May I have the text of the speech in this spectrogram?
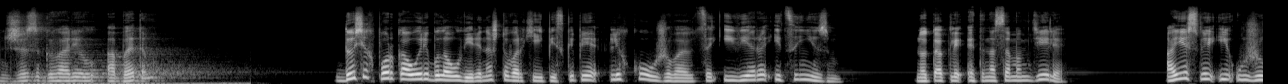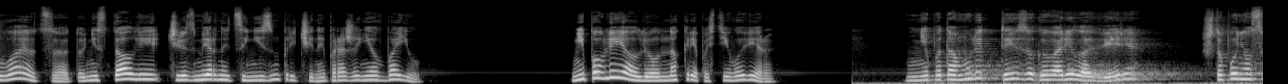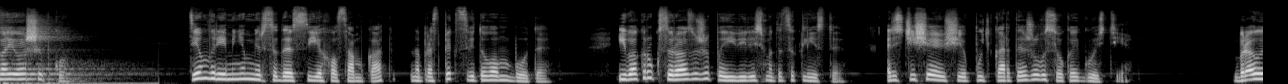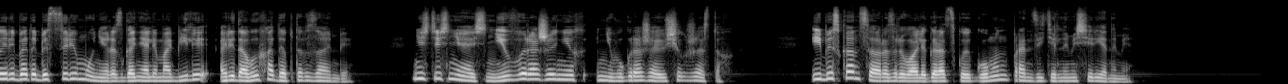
Джеза говорил об этом? До сих пор Каори была уверена, что в архиепископе легко уживаются и вера, и цинизм. Но так ли это на самом деле? А если и уживаются, то не стал ли чрезмерный цинизм причиной поражения в бою? Не повлиял ли он на крепость его веры? «Не потому ли ты заговорил о вере, что понял свою ошибку?» Тем временем Мерседес съехал с Амкат на проспект Святого Мботе, и вокруг сразу же появились мотоциклисты, расчищающие путь кортежу высокой гости. Бравые ребята без церемонии разгоняли мобили рядовых адептов Замби, не стесняясь ни в выражениях, ни в угрожающих жестах, и без конца разрывали городской гомон пронзительными сиренами –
